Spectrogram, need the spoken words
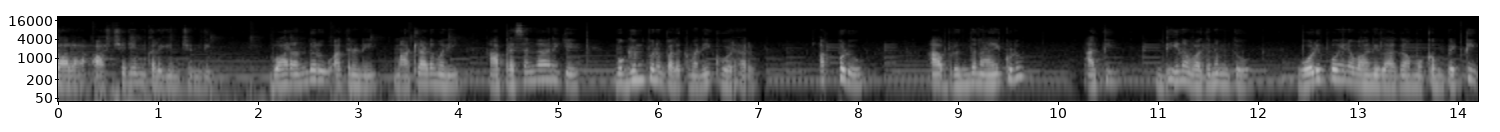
చాలా ఆశ్చర్యం కలిగించింది. వారందరూ అతనిని మాట్లాడమని ఆ ప్రసంగానికి ముగింపును పలకమని కోరారు. అప్పుడు ఆ బృంద నాయకుడు అతి దీనవదనంతో ఓడిపోయిన వానిలాగా ముఖం పెట్టి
